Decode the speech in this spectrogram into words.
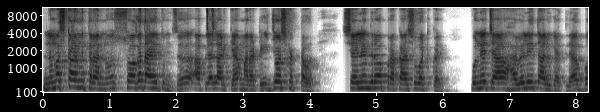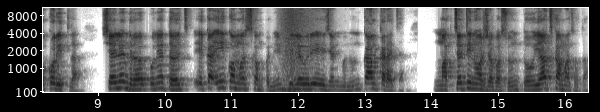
नमस्कार मित्रांनो स्वागत आहे तुमचं आपल्या लाडक्या मराठी जोश खट्टावर. शैलेंद्र प्रकाश वटकर पुण्याच्या हवेली तालुक्यातल्या बकोरीतला. शैलेंद्र पुण्यातच एका ई कॉमर्स कंपनीत डिलिव्हरी एजंट म्हणून काम करायचा. मागच्या तीन वर्षापासून तो याच कामात होता.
